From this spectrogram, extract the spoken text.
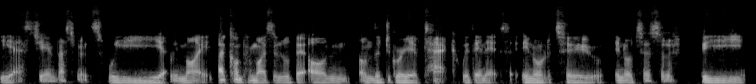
ESG investments, we we might uh, compromise a little bit on on the degree of tech within it in order to in order to sort of be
